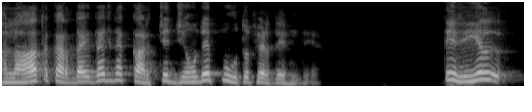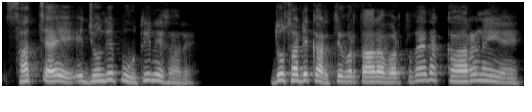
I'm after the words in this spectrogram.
ਹਾਲਾਤ ਕਰਦਾ ਇਦਾਂ ਜਿੱਦਾਂ ਘਰ 'ਚ ਜਿਉਂਦੇ ਭੂਤ ਫਿਰਦੇ ਹੁੰਦੇ ਆ। ਤੇ ਰੀਅਲ ਸੱਚ ਹੈ ਇਹ ਜਿਉਂਦੇ ਭੂਤ ਹੀ ਨੇ ਸਾਰੇ। ਜੋ ਸਾਡੇ ਘਰ 'ਚ ਵਰਤਾਰਾ ਵਰਤਦਾ, ਇਹਦਾ ਕਾਰਨ ਇਹ ਹੈ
